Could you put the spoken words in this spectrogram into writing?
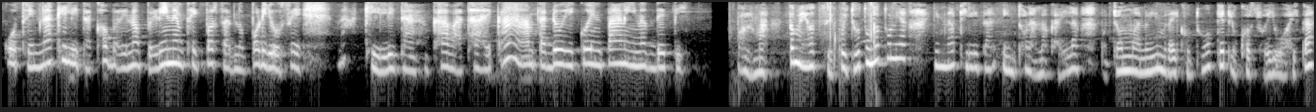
કોથળી નાખી લીધા, ખબર ન પડી ને થઈ પ્રસાદનો પડ્યો છે. નાખી લીધા, ખાવા થાય કાં? આમ તો ડોહી કોઈને પાણી નથી દેતી. ભલમાં તમે હશે કોઈ જોતું નતું ને એમ નાખી લીધા એમ થોડા ન ખાયેલા પણ જમવાનું એમ રાખ્યું હતું કેટલો ખર્ચો આવ્યો હોય કા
